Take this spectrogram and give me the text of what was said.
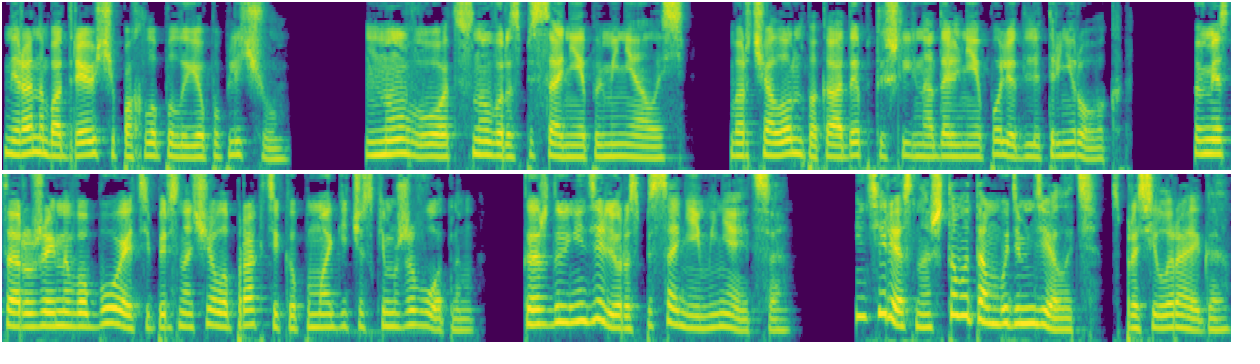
Миран ободряюще похлопал ее по плечу. «Ну вот, снова расписание поменялось ворчал он, пока адепты шли на дальнее поле для тренировок. Вместо оружейного боя теперь сначала практика по магическим животным. Каждую неделю расписание меняется. «Интересно, что мы там будем делать?» — спросила Райга.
